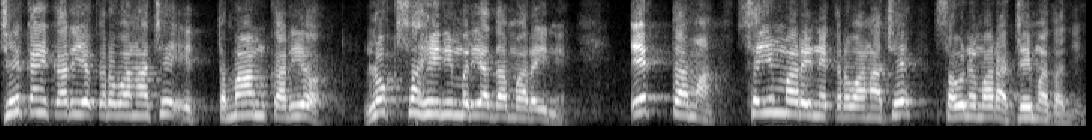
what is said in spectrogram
જે કાંઈ કાર્ય કરવાના છે એ તમામ કાર્ય લોકશાહીની મર્યાદામાં રહીને, એકતામાં સંયમમાં રહીને કરવાના છે. સૌને મારા જય માતાજી.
